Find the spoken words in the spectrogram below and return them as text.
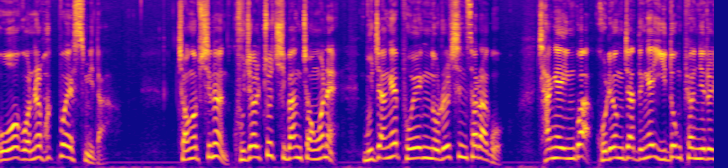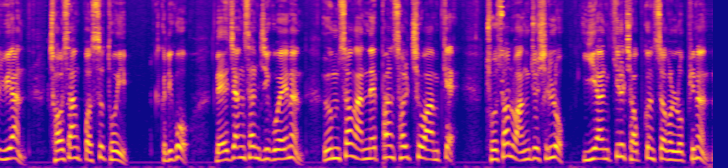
5억 원을 확보했습니다. 정읍시는 구절주 지방정원에 무장애 보행로를 신설하고 장애인과 고령자 등의 이동 편의를 위한 저상버스 도입, 그리고 내장산 지구에는 음성 안내판 설치와 함께 조선 왕주실록 이안길 접근성을 높이는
